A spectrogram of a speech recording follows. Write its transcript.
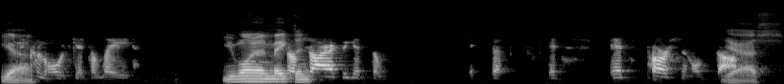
yeah, it could always get delayed. you want to make So the sorry if it gets the. It's just it's it's personal stuff. yes,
